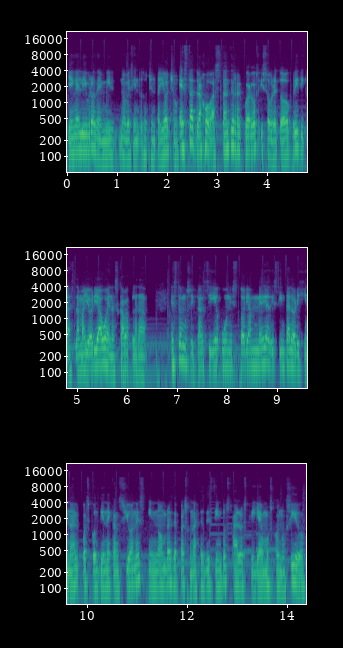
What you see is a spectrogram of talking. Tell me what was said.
y en el libro de 1988. Esta trajo bastantes recuerdos y sobre todo críticas, la mayoría buenas, cabe aclarar. Este musical sigue una historia media distinta al original, pues contiene canciones y nombres de personajes distintos a los que ya hemos conocido,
